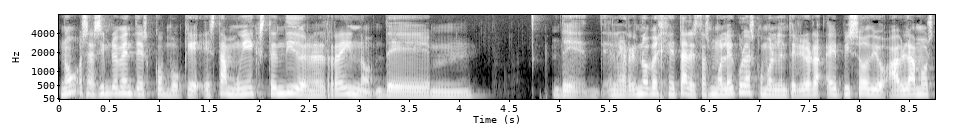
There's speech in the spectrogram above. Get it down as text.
¿no? O sea, simplemente es como que está muy extendido en el reino de en el reino vegetal estas moléculas, como en el anterior episodio hablamos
